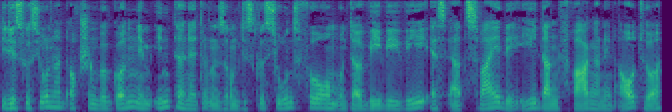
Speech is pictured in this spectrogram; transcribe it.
Die Diskussion hat auch schon begonnen im Internet in unserem Diskussionsforum unter www.sr2.de, dann Fragen an den Autor.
